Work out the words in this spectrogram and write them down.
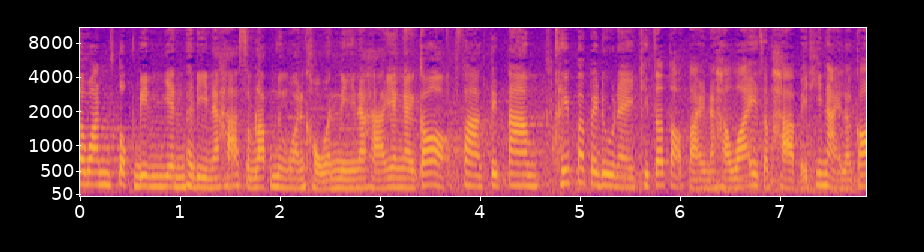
ตะวันตกดินเย็นพอดีนะคะสำหรับ 1 วันของวันนี้นะคะ ยังไงก็ฝากติดตามคลิปไปดูในคลิปต่อๆไปนะคะ ว่าเอจะพาไปที่ไหนแล้วก็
